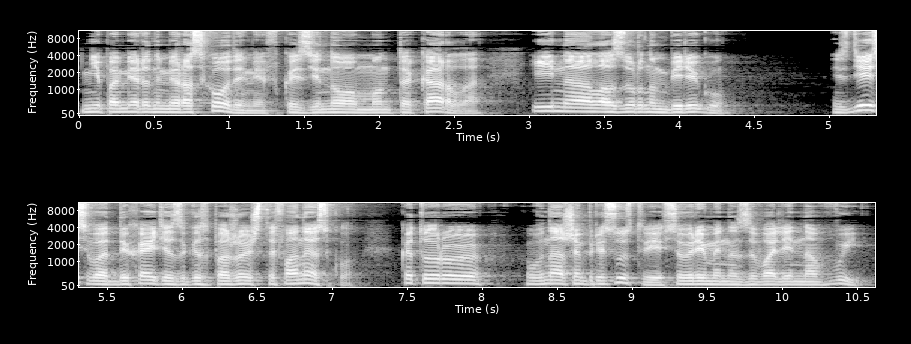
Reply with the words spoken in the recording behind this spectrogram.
непомерными расходами в казино Монте-Карло и на Лазурном берегу. Здесь вы отдыхаете за госпожой Штефанеску, которую в нашем присутствии все время называли на «вы».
